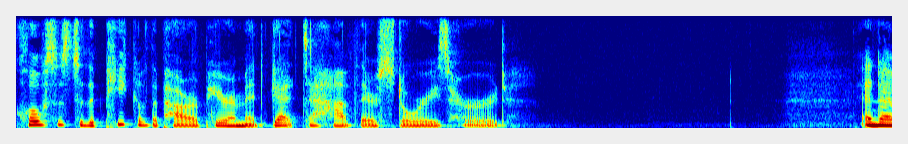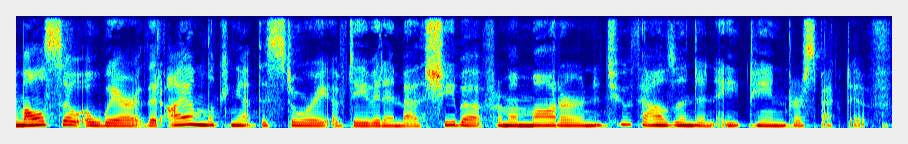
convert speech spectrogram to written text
closest to the peak of the power pyramid get to have their stories heard. And I'm also aware that I am looking at the story of David and Bathsheba from a modern 2018 perspective.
